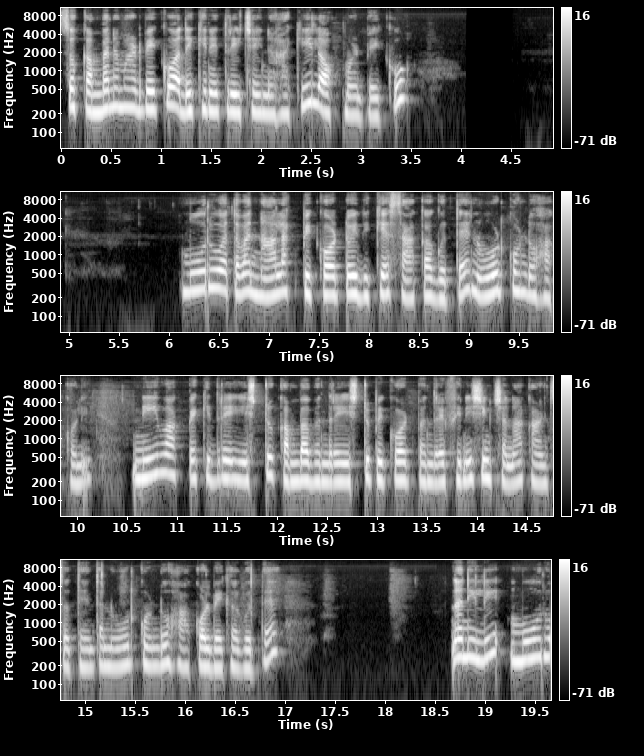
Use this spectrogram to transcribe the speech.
ಸೊ ಕಂಬನ ಮಾಡಬೇಕು ಅದಕ್ಕೇ ತ್ರೀ ಚೈನ ಹಾಕಿ ಲಾಕ್ ಮಾಡಬೇಕು. ಮೂರು ಅಥವಾ ನಾಲ್ಕು ಪಿಕೋಟು ಇದಕ್ಕೆ ಸಾಕಾಗುತ್ತೆ. ನೋಡಿಕೊಂಡು ಹಾಕ್ಕೊಳ್ಳಿ ನೀವು ಹಾಕ್ಬೇಕಿದ್ರೆ ಎಷ್ಟು ಕಂಬ ಬಂದರೆ, ಎಷ್ಟು ಪಿಕೋಟ್ ಬಂದರೆ ಫಿನಿಶಿಂಗ್ ಚೆನ್ನಾಗಿ ಕಾಣಿಸುತ್ತೆ ಅಂತ ನೋಡಿಕೊಂಡು ಹಾಕ್ಕೊಳ್ಬೇಕಾಗುತ್ತೆ ನಾನಿಲ್ಲಿ ಮೂರು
